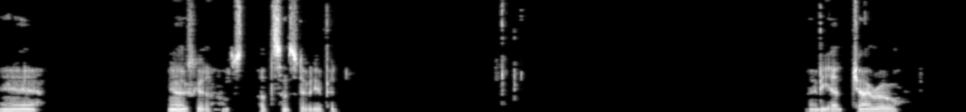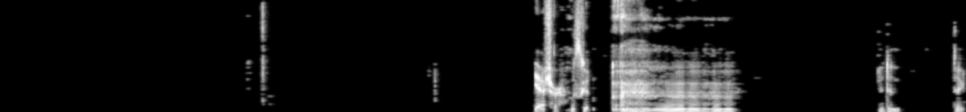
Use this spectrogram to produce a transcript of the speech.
Yeah. Yeah, it's good. I'll just up the sensitivity a bit. Maybe add gyro. Yeah, sure. Looks good. Mm-hmm. It didn't take.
